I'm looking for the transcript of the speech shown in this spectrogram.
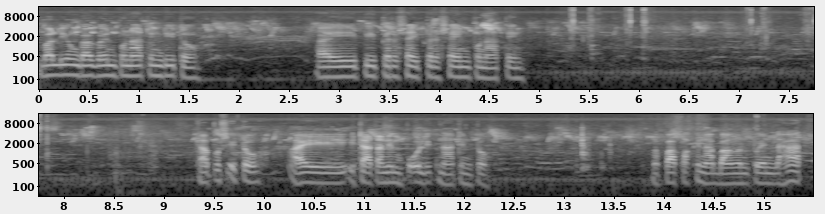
Bali yung gagawin po natin dito ay pipersay-persayin po natin. Tapos ito ay itatanim po ulit natin to. Mapapakinabangan po yan lahat.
